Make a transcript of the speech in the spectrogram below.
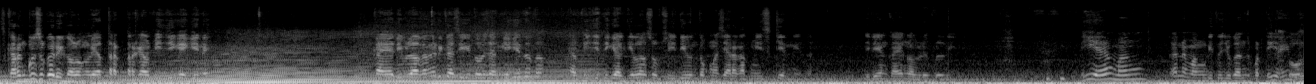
Sekarang gue suka deh kalau ngeliat truk-truk LPG kayak gini. Kayak di belakangnya dikasih tulisan kayak gitu tuh LPG 3 kilo subsidi untuk masyarakat miskin gitu. Jadi yang kaya nggak boleh beli. Iya emang. Kan emang ditujukan seperti itu.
